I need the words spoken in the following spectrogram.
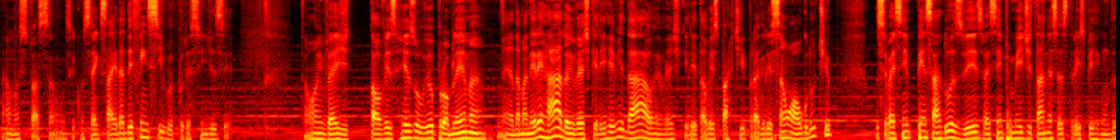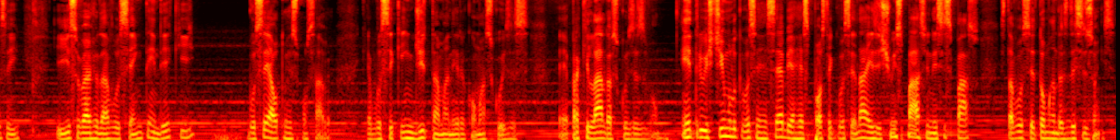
a uma situação. Você consegue sair da defensiva, por assim dizer. Então, ao invés de talvez resolver o problema é, da maneira errada, ao invés de querer revidar, ao invés de querer talvez partir para agressão ou algo do tipo, você vai sempre pensar duas vezes, vai sempre meditar nessas três perguntas aí. E isso vai ajudar você a entender que você é autorresponsável, que é você quem dita a maneira como as coisas, é, para que lado as coisas vão. Entre o estímulo que você recebe e a resposta que você dá, existe um espaço, e nesse espaço está você tomando as decisões.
